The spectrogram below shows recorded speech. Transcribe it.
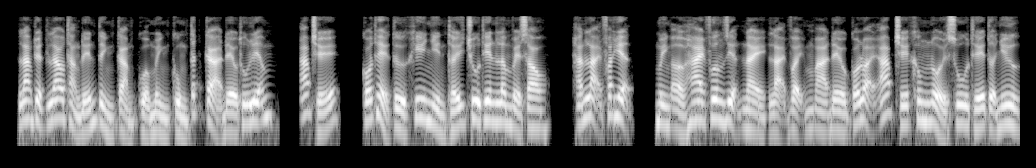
lam tuyệt lao thẳng đến tình cảm của mình cùng tất cả đều thu liễm, áp chế, có thể từ khi nhìn thấy chu thiên lâm về sau, hắn lại phát hiện, mình ở hai phương diện này lại vậy mà đều có loại áp chế không nổi xu thế tựa như.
